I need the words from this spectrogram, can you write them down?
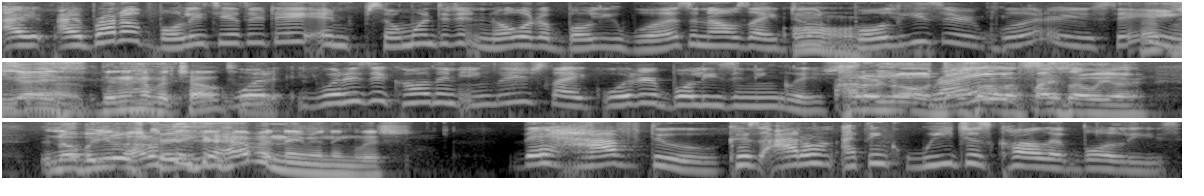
I, I brought up bullies the other day, and someone didn't know what a bully was, and I was like, dude, Oh. bullies are what are you saying? You guys- they didn't have a childhood. What what is it called in English? Like what are bullies in English? I don't know. That's how Right? the fights how we are. No, but you know what's I don't crazy? think they have a name in English. They have to, cause I don't. I think we just call it bullies.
